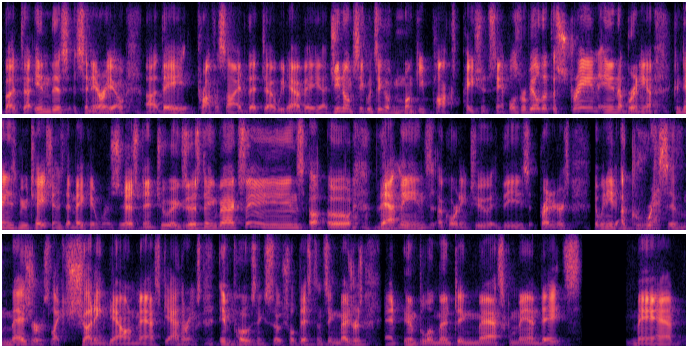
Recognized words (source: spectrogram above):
But uh, in this scenario, scenario, uh, they prophesied that uh, we'd have a, a, genome sequencing of monkeypox patient samples reveal that the strain in Brinia contains mutations that make it resistant to existing vaccines. Uh oh. That means, according to these predators, that we need aggressive measures like shutting down mass gatherings, imposing social distancing measures, and implementing mask mandates. Man,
